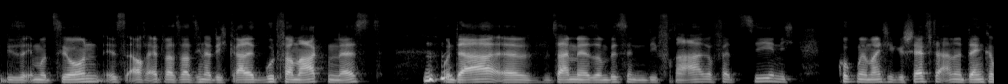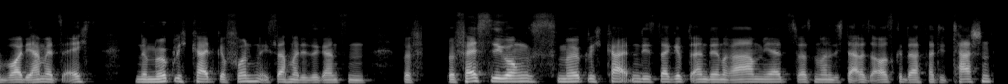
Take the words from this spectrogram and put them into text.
diese Emotion ist auch etwas, was sich natürlich gerade gut vermarkten lässt. Mhm. Und da äh, sei mir so ein bisschen die Frage verziehen. Ich gucke mir manche Geschäfte an und denke, boah, die haben jetzt echt eine Möglichkeit gefunden, ich sag mal, diese ganzen Befestigungsmöglichkeiten, die es da gibt an den Rahmen jetzt, was man sich da alles ausgedacht hat, die Taschen,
